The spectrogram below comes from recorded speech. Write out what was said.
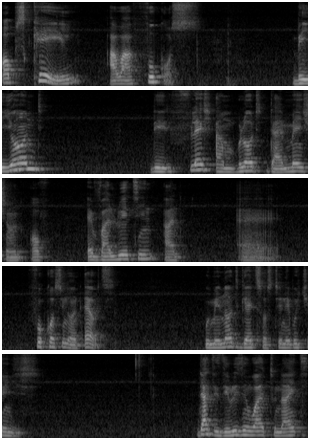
upscale our focus beyond the flesh and blood dimension of evaluating and uh, focusing on health, we may not get sustainable changes. That is the reason why tonight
